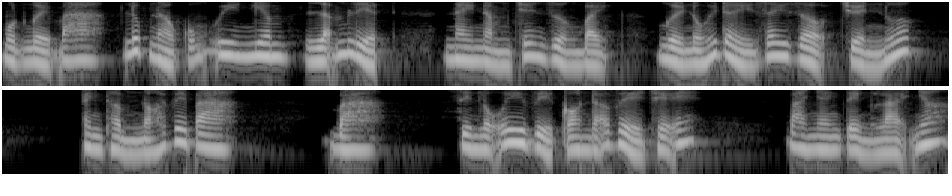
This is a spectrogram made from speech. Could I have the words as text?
Một người ba lúc nào cũng uy nghiêm, lẫm liệt, nay nằm trên giường bệnh, người nối đầy dây dợ chuyển nước. Anh thầm nói với ba, Ba, xin lỗi vì con đã về trễ. Ba nhanh tỉnh lại nhé,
